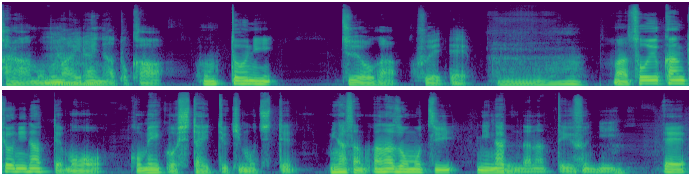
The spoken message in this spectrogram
カラーもののアイライナーとか、本当に需要が増えて。うん。まあそういう環境になってもこうメイクをしたいっていう気持ちって皆さん必ずお持ちになるんだなっていうふうに。で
